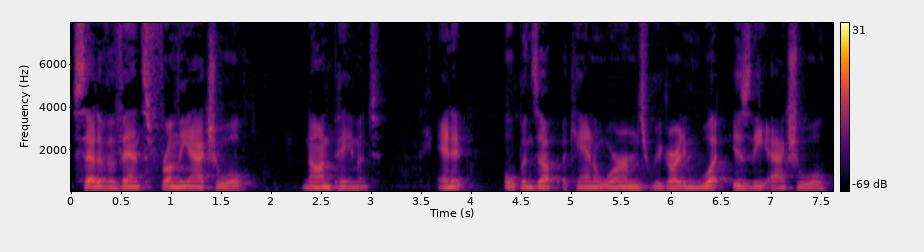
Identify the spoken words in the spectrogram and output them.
set of events from the actual non-payment, and it opens up a can of worms regarding what is the actual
